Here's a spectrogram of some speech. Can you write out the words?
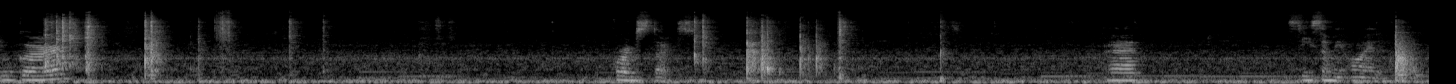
Sugar, cornstarch, at sesame oil.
